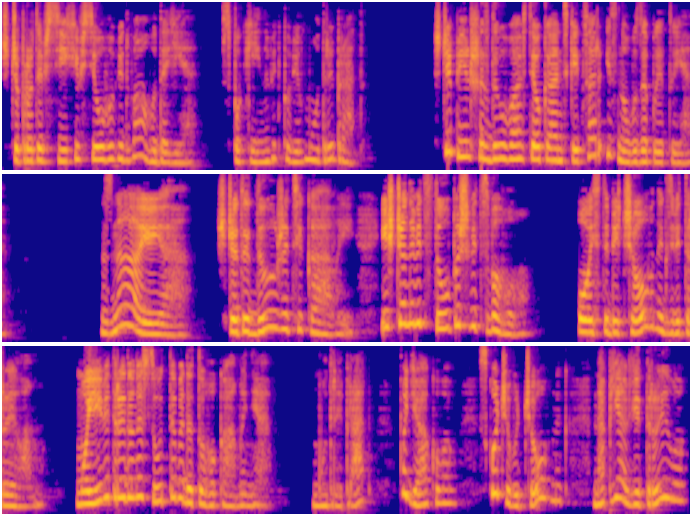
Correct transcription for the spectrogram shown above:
що проти всіх і всього відвагу дає, спокійно відповів мудрий брат. Ще більше здивувався океанський цар і знову запитує Знаю я, що ти дуже цікавий і що не відступиш від свого. Ось тобі човник з вітрилом. Мої вітри донесуть тебе до того каменя. Мудрий брат подякував, скочив у човник, нап'яв вітрило,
